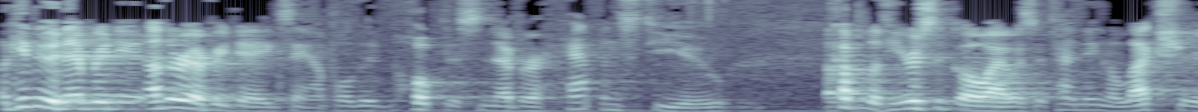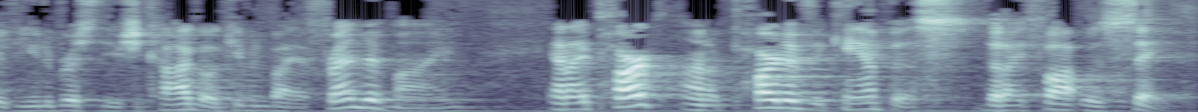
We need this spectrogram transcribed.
I'll give you an everyday, another everyday example. I hope this never happens to you. A couple of years ago, I was attending a lecture at the University of Chicago given by a friend of mine, and I parked on a part of the campus that I thought was safe.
